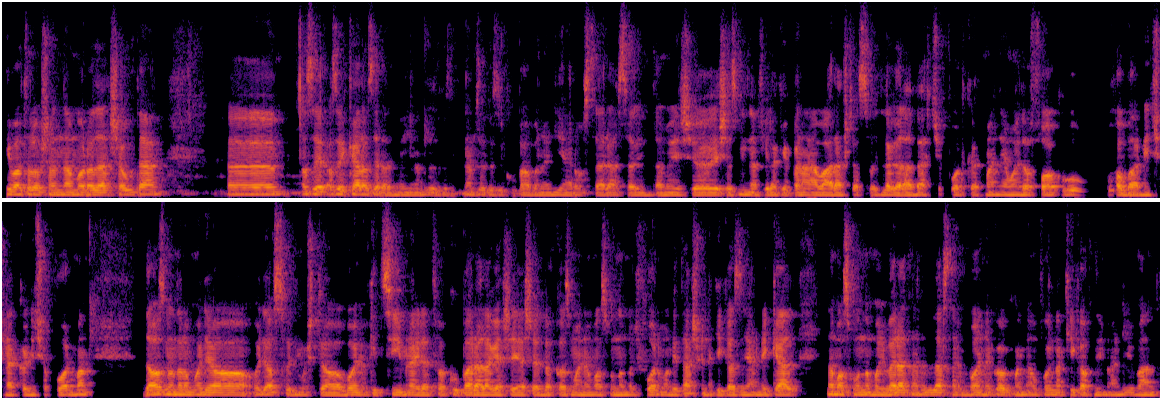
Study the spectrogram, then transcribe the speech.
hivatalosan nem maradása után. Azért, azért kell az eredmény nemzetközi, nemzetközi kupában egy ilyen rossz szerintem, és, és ez mindenféleképpen elvárás lesz, hogy legalább egy csoportkört menjen majd a Falkó, ha bár nincsenek könnyű csoportban de azt gondolom, hogy, a, hogy az, hogy most a bajnoki címre, illetve a kupára legesélyesebbek, az majdnem azt mondom, hogy formalitás, hogy nekik az nyerni kell. Nem azt mondom, hogy veretlenül lesznek bajnokok, meg nem fognak kikapni, mert nyilván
